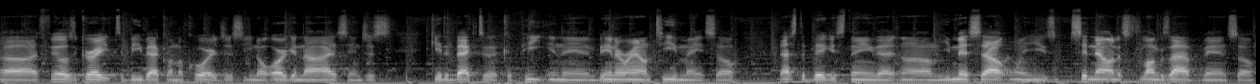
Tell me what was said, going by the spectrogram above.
Uh, it feels great to be back on the court, just you know, organized and just getting back to competing and being around teammates. So that's the biggest thing that um, you miss out when you sitting out as long as I've been. So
